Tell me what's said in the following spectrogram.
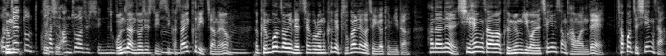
언제 또 다시 그렇죠. 안 좋아질 수 있는 언제 안 좋아질 수 있으니까 음. 사이클이 있잖아요. 음. 근본적인 대책으로는 크게 두 갈래가 제기가 됩니다. 하나는 시행사와 금융기관의 책임성 강화인데 첫 번째 시행사.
